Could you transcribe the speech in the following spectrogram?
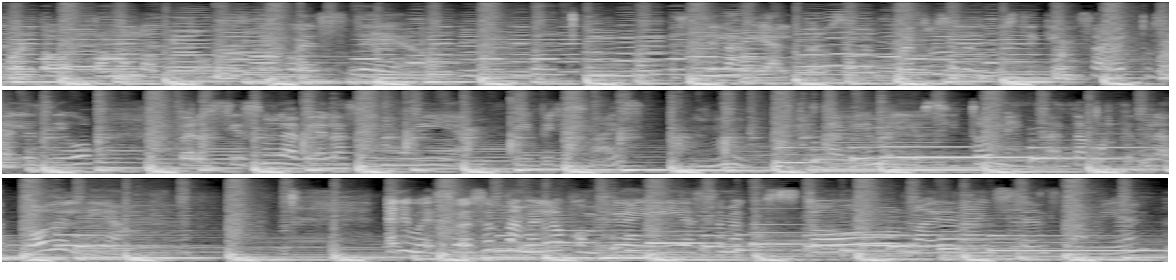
acuerdo ahorita no dónde tengo este, este labial, pero si lo encuentro, si les gusta quieren saber, pues ahí les digo. Pero sí es un labial así muy is nice. Mm, está bien brillosito y me encanta porque dura todo el día. Anyway, so eso también lo compré ahí. Este me costó 99 cents también.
